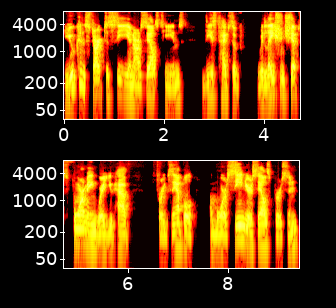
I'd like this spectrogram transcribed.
you can start to see in our sales teams these types of relationships forming where you have, for example, a more senior salesperson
